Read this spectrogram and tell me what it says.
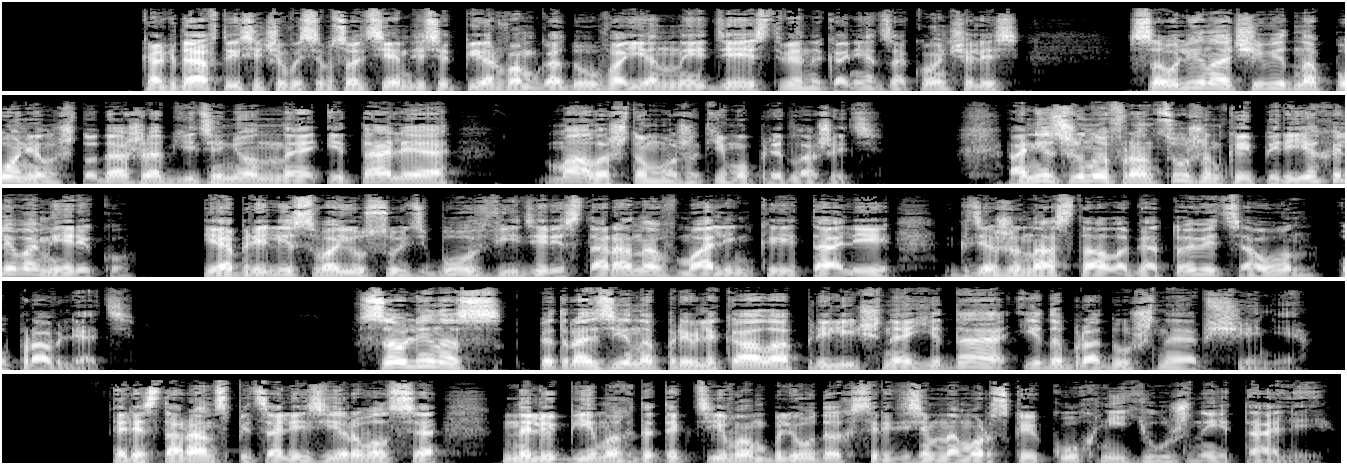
Когда в 1871 году военные действия наконец закончились, Саулина очевидно понял, что даже объединенная Италия мало что может ему предложить. Они с женой-француженкой переехали в Америку, и обрели свою судьбу в виде ресторана в маленькой Италии, где жена стала готовить, а он управлять. В Саулинос Петрозина привлекала приличная еда и добродушное общение. Ресторан специализировался на любимых детективом блюдах средиземноморской кухни Южной Италии.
